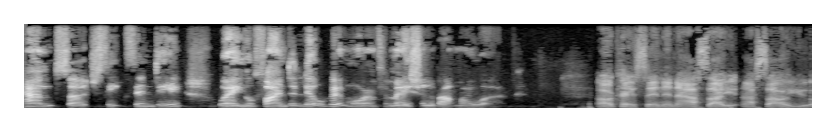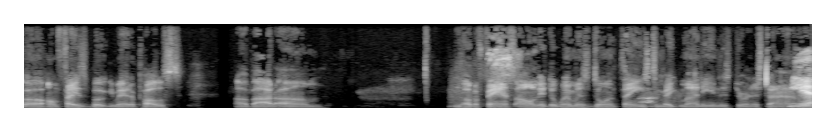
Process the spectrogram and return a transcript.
can search Seek Cindy, where you'll find a little bit more information about my work. Okay, so and then I saw you. I saw you uh, on Facebook. You made a post about um, you know, the fans only. The women's doing things to make money in this during this time. Yeah.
